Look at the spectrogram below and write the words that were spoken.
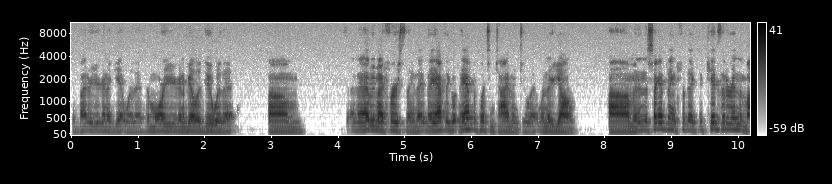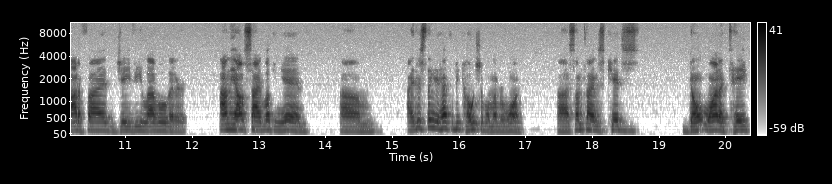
the better you're going to get with it. The more you're going to be able to do with it. Um, that'd be my first thing. They, they have to go. They have to put some time into it when they're young. Um, and then the second thing for the, the kids that are in the modified the JV level that are on the outside looking in, um, I just think you have to be coachable. Number one, uh, sometimes kids don't want to take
